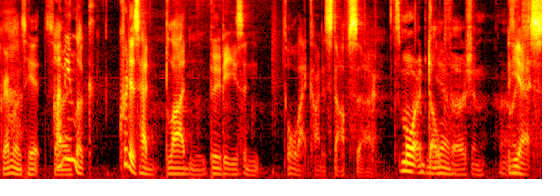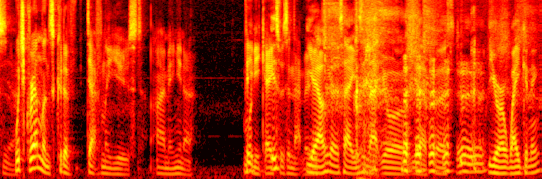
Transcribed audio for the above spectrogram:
Gremlins hit. So. I mean, look, critters had blood and boobies and all that kind of stuff. So It's more adult Yeah. version. Yes, yeah. which Gremlins could have definitely used. I mean, you know, Phoebe Cates is- was in that movie. yeah, I was gonna say, isn't that your yeah first your awakening?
